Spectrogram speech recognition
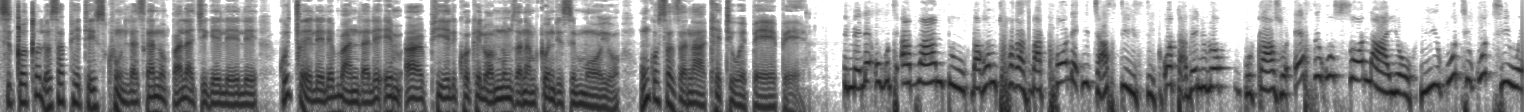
Sixoxe losaphethe isikhundla sikanobhala jikelele kucele lebandla le-mrp elikhokhelwa umnumzana mqondisi moyo unkosazana khethiwe bhebhe simele ukuthi abantu bakomthwakazi bathole ijustice odabeni lobhuqazwe esikusolayo yikuthi kuthiwe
